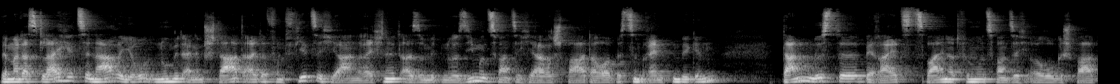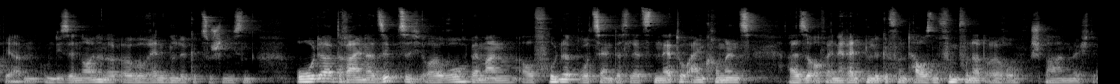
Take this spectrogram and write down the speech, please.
Wenn man das gleiche Szenario nur mit einem Startalter von 40 Jahren rechnet, also mit nur 27 Jahre Spardauer bis zum Rentenbeginn, dann müsste bereits 225 Euro gespart werden, um diese 900 Euro Rentenlücke zu schließen. Oder 370 Euro, wenn man auf 100 Prozent des letzten Nettoeinkommens, also auf eine Rentenlücke von 1500 Euro sparen möchte.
